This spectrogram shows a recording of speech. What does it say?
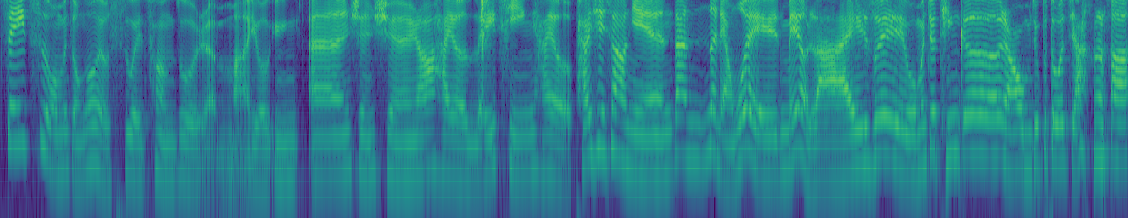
这一次我们总共有四位创作人嘛，有云安、轩轩，然后还有雷晴，还有拍戏少年，但那两位没有来，所以我们就听歌，然后我们就不多讲了，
